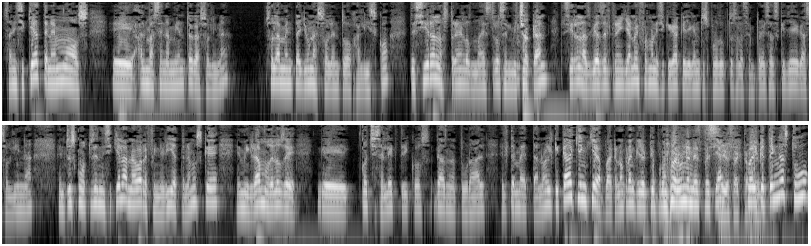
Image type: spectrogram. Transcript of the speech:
O sea, ni siquiera tenemos eh, almacenamiento de gasolina. Solamente hay una sola en todo Jalisco. Te cierran los trenes los maestros en Michoacán, te cierran las vías del tren y ya no hay forma ni siquiera que lleguen tus productos a las empresas, que llegue gasolina. Entonces, como tú dices, ni siquiera la nueva refinería. Tenemos que emigrar a modelos de eh, coches eléctricos, gas natural, el tema de etanol, que cada quien quiera, para que no crean que yo quiero promover una en especial. Sí, exactamente. Pero el que tengas tú,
